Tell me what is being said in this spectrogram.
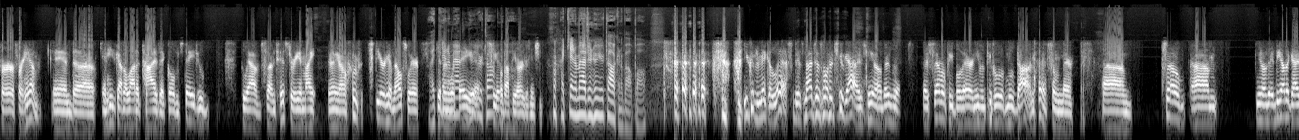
for for him. And uh, and he's got a lot of ties at Golden State who who have Suns history and might you know, steer him elsewhere, I given what they uh, feel about, the organization. I can't imagine who you're talking about, Paul. you could make a list. It's not just one or two guys. You know, there's a there's several people there, and even people who have moved on from there. Um, so, um, you know, the, the other guys,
